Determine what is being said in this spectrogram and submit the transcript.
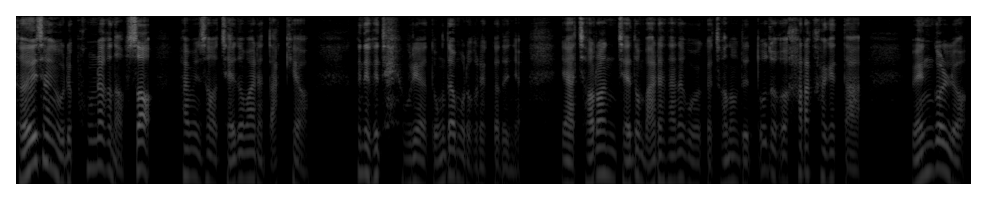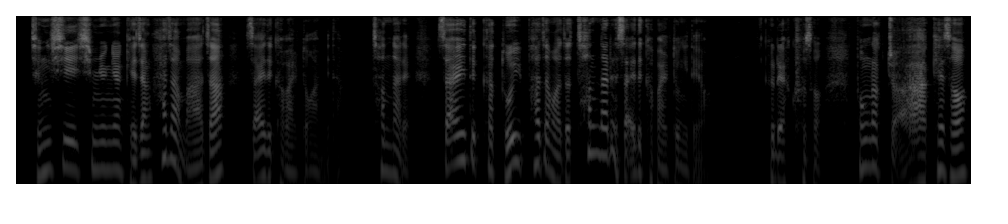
더 이상 우리 폭락은 없어 하면서 제도 마련 딱 해요. 근데 그때 우리가 농담으로 그랬거든요. 야 저런 제도 마련하는 거 보니까 저놈들 또 저거 하락하겠다. 웬걸요? 증시 16년 개장하자마자 사이드카 발동합니다. 첫날에 사이드카 도입하자마자 첫날에 사이드카 발동이 돼요. 그래갖고서 폭락 쫙 해서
